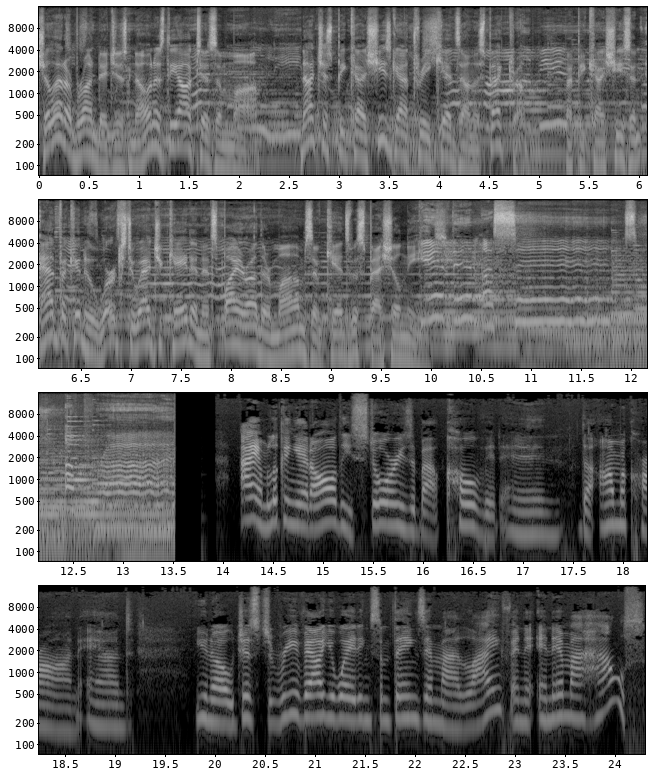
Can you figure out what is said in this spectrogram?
Sheletta Brundidge is known as the Autism Mom, not just because she's got three kids on the spectrum, but because she's an advocate who works to educate and inspire other moms of kids with special needs. I am looking at all these stories about COVID and the Omicron and you know, just reevaluating some things in my life and and in my house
